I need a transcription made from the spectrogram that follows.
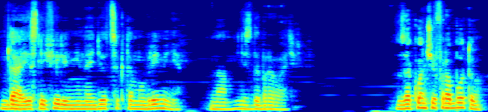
Да, если Фили не найдется к тому времени, нам не сдобровать. Закончив работу,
